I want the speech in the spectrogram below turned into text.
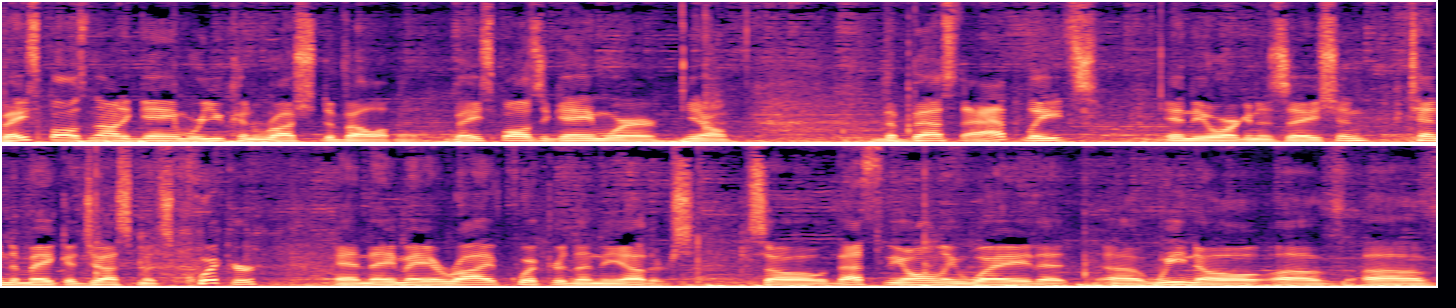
baseball is not a game where you can rush development. Baseball is a game where you know the best athletes in the organization tend to make adjustments quicker, and they may arrive quicker than the others. So that's the only way that uh, we know of of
